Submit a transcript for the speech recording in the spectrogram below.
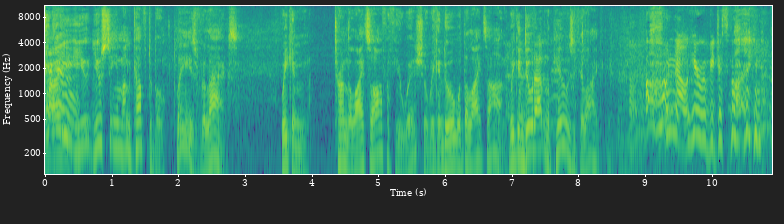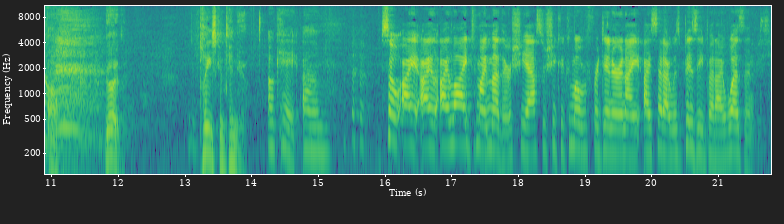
Uh, you, you seem uncomfortable. Please, relax. We can turn the lights off if you wish, or we can do it with the lights on. We can do it out in the pews if you like. Oh, no, here would be just fine. Oh, good. Please continue. Okay, um, so I, I, I lied to my mother. She asked if she could come over for dinner, and I, I said I was busy, but I wasn't. So.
